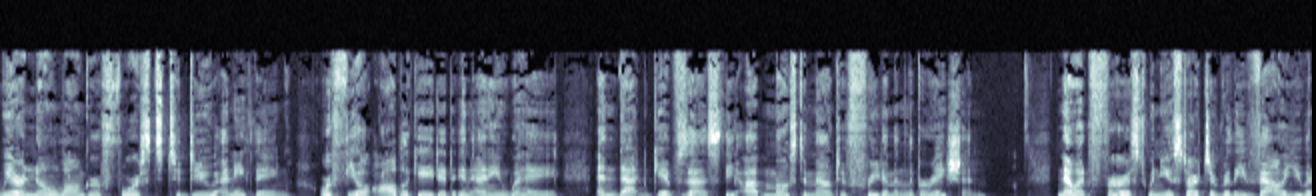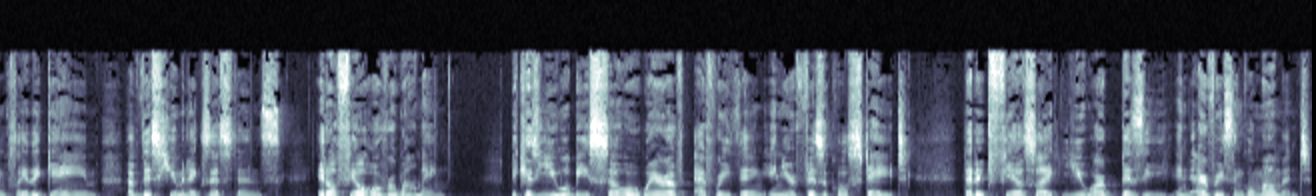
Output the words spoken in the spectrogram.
We are no longer forced to do anything or feel obligated in any way, and that gives us the utmost amount of freedom and liberation. Now, at first, when you start to really value and play the game of this human existence, it'll feel overwhelming because you will be so aware of everything in your physical state that it feels like you are busy in every single moment.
